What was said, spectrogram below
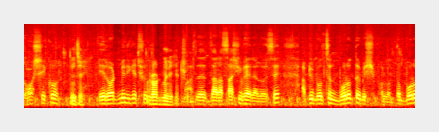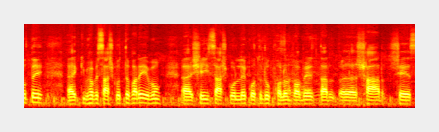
দশ একর? জি। এই রড মিনিকেট রড মিনিকেট যারা চাষি ভাইরা রয়েছে আপনি বলছেন বোরোতে বেশি ফলন। তো বোরোতে কীভাবে চাষ করতে পারে এবং সেই চাষ করলে কতটুকু ফলন পাবে তার সার সেচ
